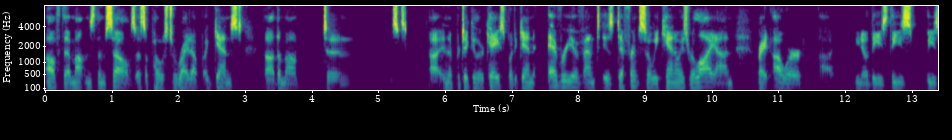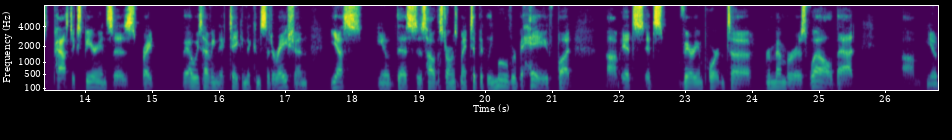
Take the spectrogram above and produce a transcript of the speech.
of the mountains themselves as opposed to right up against uh, the mountains uh, in a particular case. But again, every event is different, so we can't always rely on right our uh, you know these these these past experiences right always having to take into consideration yes you know this is how the storms might typically move or behave but um, it's it's very important to remember as well that um, you know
